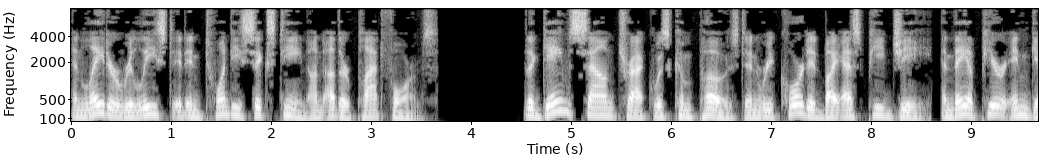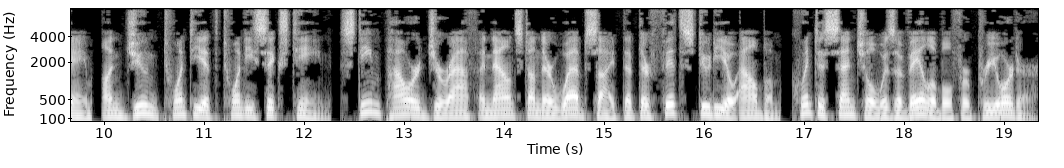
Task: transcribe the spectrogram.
and later released it in 2016 on other platforms. The game's soundtrack was composed and recorded by SPG, and they appear in-game. On June 20, 2016, Steam-powered Giraffe announced on their website that their fifth studio album, Quintessential was available for pre-order.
